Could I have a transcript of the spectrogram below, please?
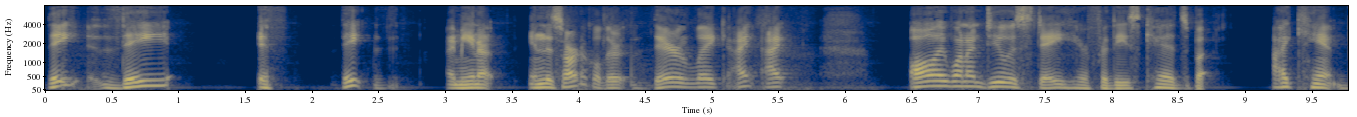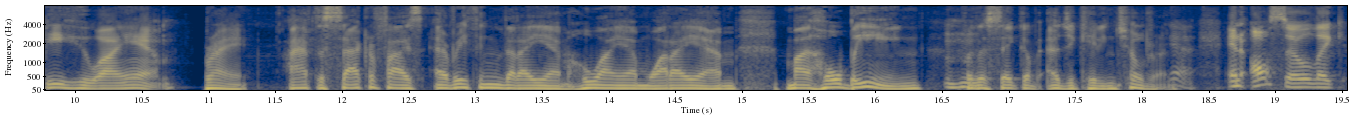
They they if they I mean uh, in this article they're they're like I I all I want to do is stay here for these kids, but I can't be who I am. Right. I have to sacrifice everything that I am, who I am, what I am, my whole being mm-hmm. for the sake of educating children. Yeah. And also, like,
